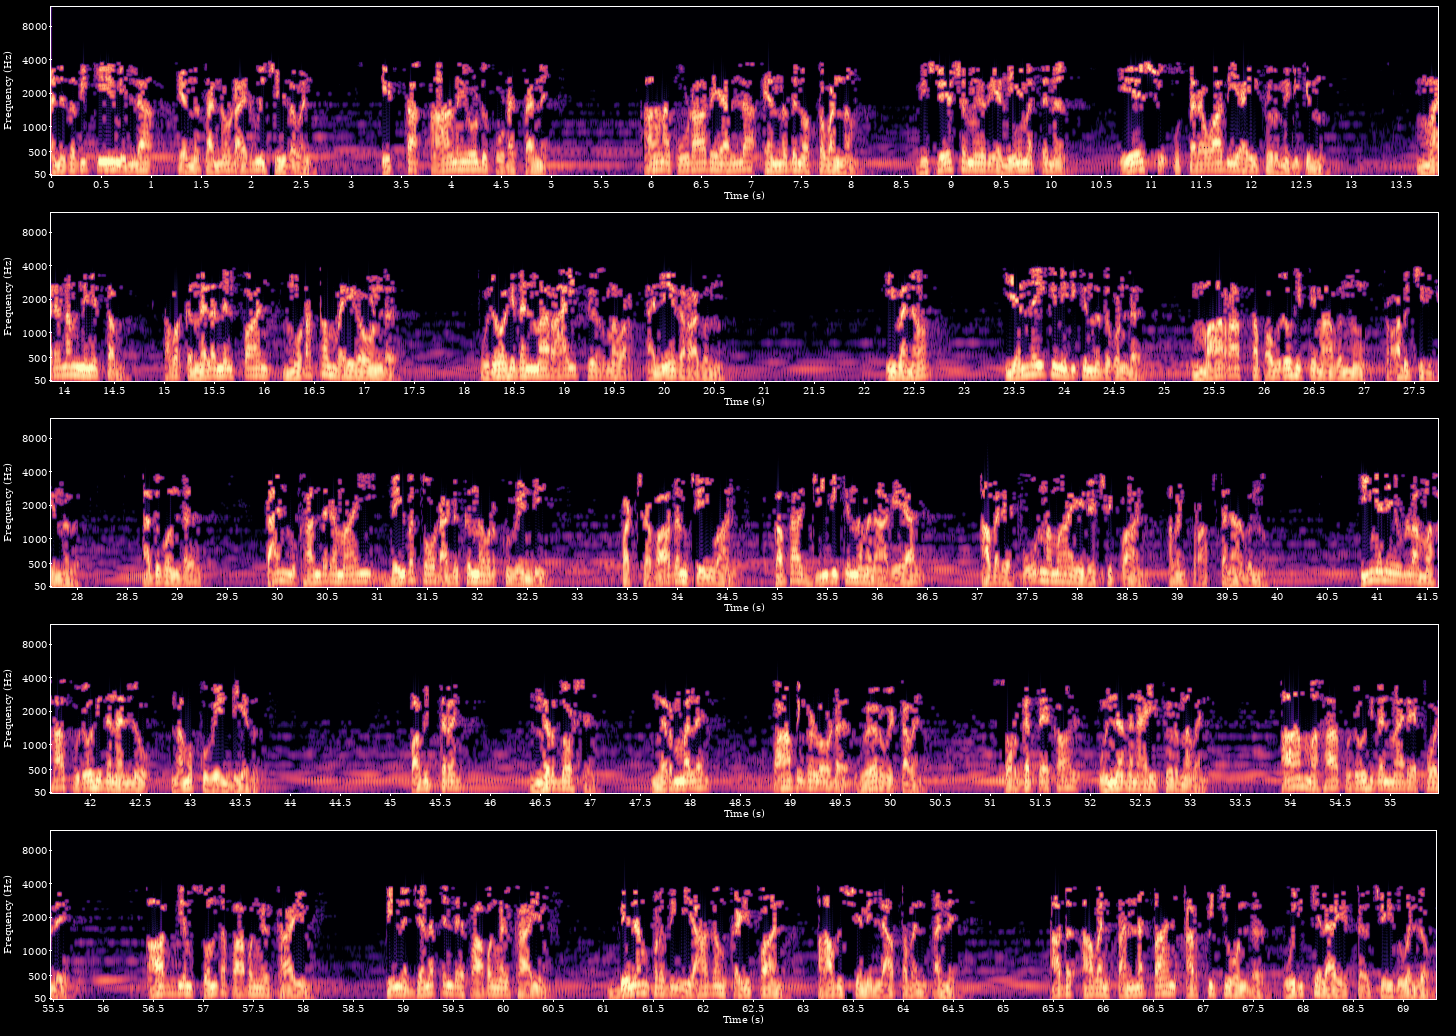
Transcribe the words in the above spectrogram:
അനുദപിക്കുകയുമില്ല എന്ന് തന്നോട് അരുളി ചെയ്തവൻ ഇട്ട ആണയോടുകൂടെ തന്നെ. ആണ കൂടാതെയല്ല എന്നതിനൊത്തവണ്ണം വിശേഷമേറിയ നിയമത്തിന് യേശു ഉത്തരവാദിയായി തീർന്നിരിക്കുന്നു. മരണം നിമിത്തം അവർക്ക് നിലനിൽപ്പാൻ മുടക്കം വരിക കൊണ്ട് പുരോഹിതന്മാരായിത്തീർന്നവർ അനേകരാകുന്നു. ഇവനോ എന്നേക്കും ഇരിക്കുന്നതുകൊണ്ട് മാറാത്ത പൌരോഹിത്യമാകുന്നു പ്രാപിച്ചിരിക്കുന്നത്. അതുകൊണ്ട് താൻ മുഖാന്തരമായി ദൈവത്തോടടുക്കുന്നവർക്കു വേണ്ടി പക്ഷപാതം ചെയ്യുവാൻ സദാ ജീവിക്കുന്നവനാകയാൽ അവരെ പൂർണമായി രക്ഷിപ്പാൻ അവൻ പ്രാപ്തനാകുന്നു. ഇങ്ങനെയുള്ള മഹാപുരോഹിതനല്ലോ നമുക്കു വേണ്ടിയത്. പവിത്രൻ നിർദോഷൻ നിർമ്മലൻ പാപികളോട് വേർവിട്ടവൻ സ്വർഗത്തേക്കാൾ ഉന്നതനായി തീർന്നവൻ. ആ മഹാപുരോഹിതന്മാരെ പോലെ ആദ്യം സ്വന്ത പാപങ്ങൾക്കായും പിന്നെ ജനത്തിന്റെ പാപങ്ങൾക്കായും ദിനം പ്രതി യാഗം കഴിപ്പാൻ ആവശ്യമില്ലാത്തവൻ തന്നെ. അത് അവൻ തന്നെത്താൻ അർപ്പിച്ചുകൊണ്ട് ഒരിക്കലായിട്ട് ചെയ്തുവല്ലോ.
